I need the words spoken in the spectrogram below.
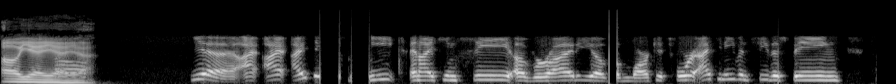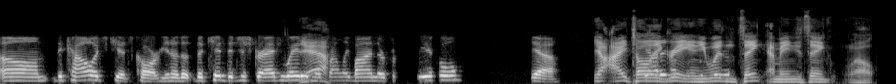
Oh yeah, yeah, yeah. Yeah, I, I, I think it's neat, and I can see a variety of markets for it. I can even see this being um, the college kid's car. You know, the, the kid that just graduated, Yeah. they're finally buying their first vehicle. Yeah. Yeah, I totally Yeah, agree. And you wouldn't think. I mean, you think, well,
